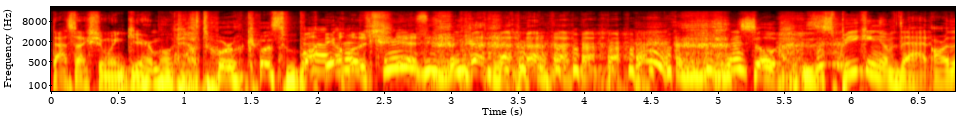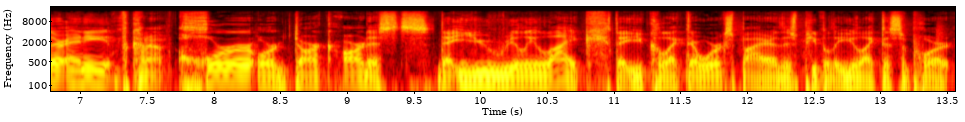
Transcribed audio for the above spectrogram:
That's actually when Guillermo del Toro goes to buy Oh, all the shit. so, speaking of that, are there any kind of horror or dark artists that you really like that you collect their works by, or there's people that you like to support?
